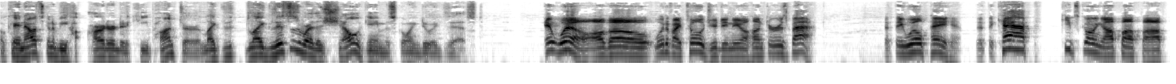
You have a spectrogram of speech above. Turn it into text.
Okay, now it's going to be harder to keep Hunter. Like like this is where the shell game is going to exist. It will. Although, what if I told you Danielle Hunter is back? That they will pay him. That the cap keeps going up, up, up.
